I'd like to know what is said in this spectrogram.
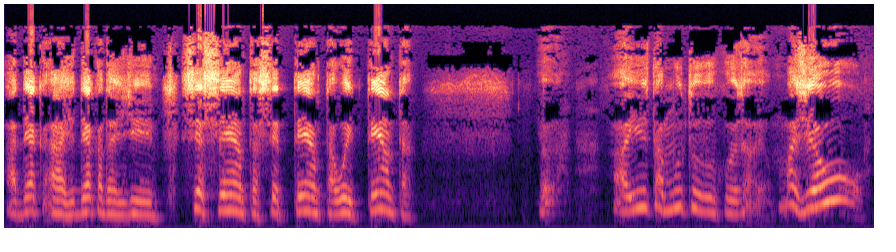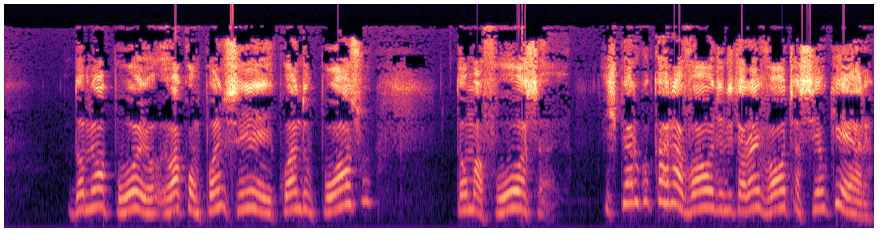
às décadas de 60, 70, 80. Aí está muito coisa. Mas eu dou meu apoio, eu acompanho sim, quando posso, dou uma força. Espero que o carnaval de Niterói volte a ser o que era.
